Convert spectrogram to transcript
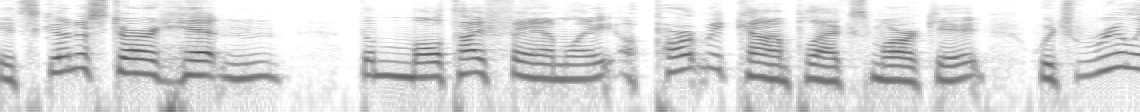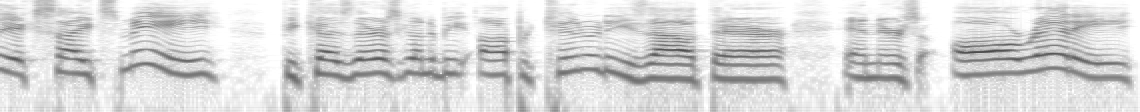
It's going to start hitting the multifamily apartment complex market, which really excites me because there's going to be opportunities out there and there's already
